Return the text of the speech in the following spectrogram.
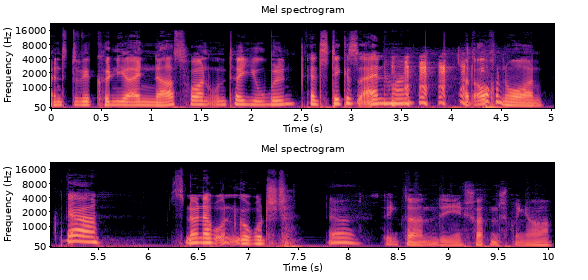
Meinst du, wir können ihr ein Nashorn unterjubeln? Als dickes Einhorn? Hat auch ein Horn. Ja. Ist nur nach unten gerutscht. Ja. Ich denke da an die Schattenspringer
